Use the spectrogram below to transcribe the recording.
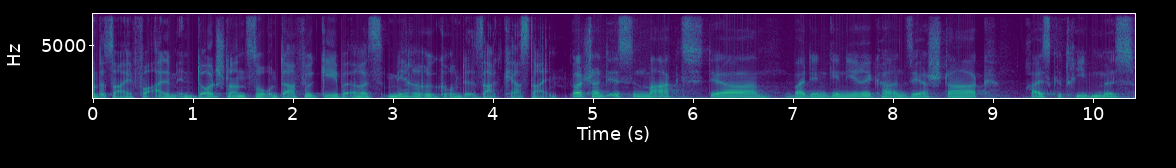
Und das sei vor allem in Deutschland so und dafür gebe es mehrere Gründe, sagt Kerstein. Deutschland ist ein Markt, der bei den Generikern sehr stark preisgetrieben ist.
